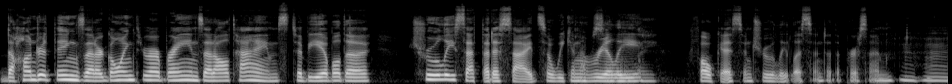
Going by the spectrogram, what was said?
the hundred things that are going through our brains at all times to be able to truly set that aside so we can really Absolutely. Focus and truly listen to the person.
